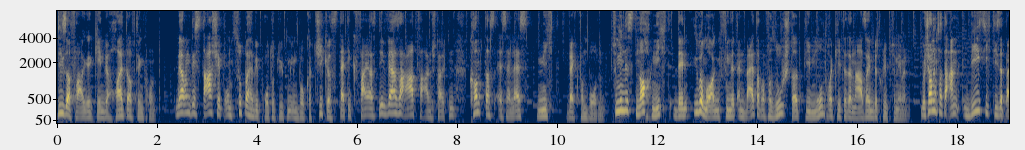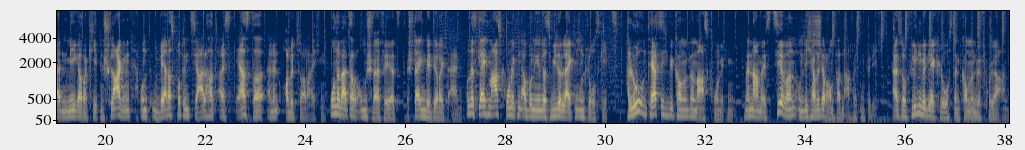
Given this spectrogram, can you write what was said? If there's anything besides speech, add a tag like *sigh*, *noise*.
Dieser Frage gehen wir heute auf den Grund. Während die Starship und Super Heavy Prototypen in Boca Chica Static Fires diverser Art veranstalten, kommt das SLS nicht weg vom Boden. Zumindest noch nicht, denn übermorgen findet ein weiterer Versuch statt, die Mondrakete der NASA in Betrieb zu nehmen. Wir schauen uns heute an, wie sich diese beiden Mega-Raketen schlagen und wer das Potenzial hat, als erster einen Orbit zu erreichen. Ohne weitere Umschweife jetzt steigen wir direkt ein. Und jetzt gleich Mars Chroniken abonnieren, das Video liken und los geht's. Hallo und herzlich willkommen bei Mars Chroniken. Mein Name ist Zirwan und ich habe die Raumfahrtnachrichten für dich. Also fliegen wir gleich los, dann kommen wir früher an.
